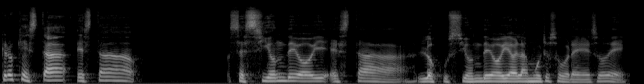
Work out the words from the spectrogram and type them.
creo que esta, esta sesión de hoy, esta locución de hoy habla mucho sobre eso, de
